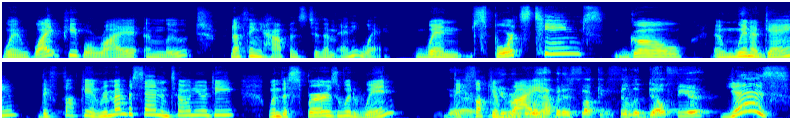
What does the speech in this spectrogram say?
when white people riot and loot, nothing happens to them anyway. When sports teams go and win a game, they fucking remember San Antonio D when the Spurs would win? They fucking you remember riot. What happened in fucking Philadelphia? Yes.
